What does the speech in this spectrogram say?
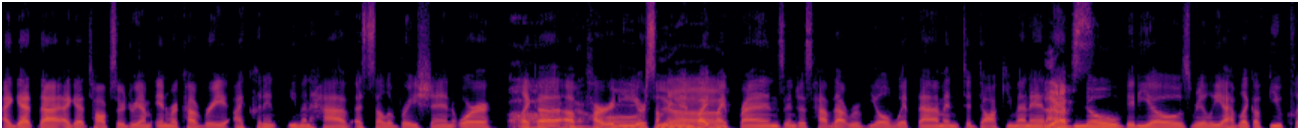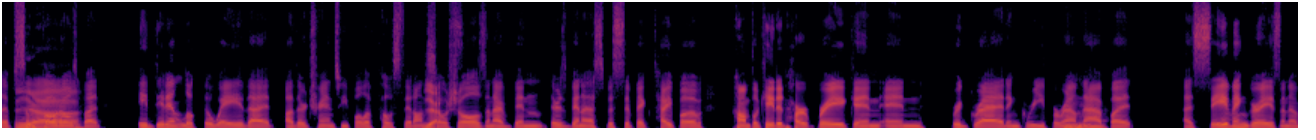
I get that. I get top surgery. I'm in recovery. I couldn't even have a celebration or like a, Oh, a party no. or something to invite my friends and just have that reveal with them and to document it. I have no videos really. I have like a few clips, some photos, but it didn't look the way that other trans people have posted on Yes. socials. And I've been there's been a specific type of complicated heartbreak and and regret and grief around Mm-hmm. that. But a saving grace and a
